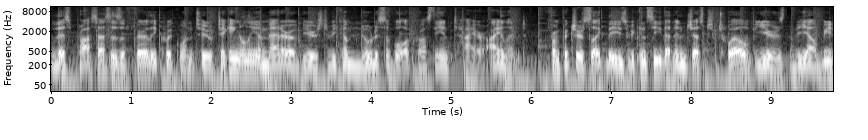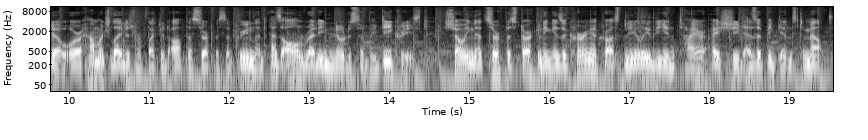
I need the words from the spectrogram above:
This process is a fairly quick one too, taking only a matter of years to become noticeable across the entire island. From pictures like these, we can see that in just 12 years, the albedo, or how much light is reflected off the surface of Greenland, has already noticeably decreased, showing that surface darkening is occurring across nearly the entire ice sheet as it begins to melt.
